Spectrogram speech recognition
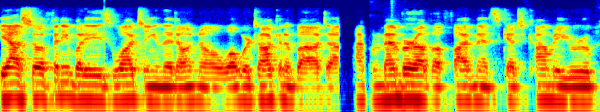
Yeah, so if anybody's watching and they don't know what we're talking about, uh, I'm a member of a five man sketch comedy group.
